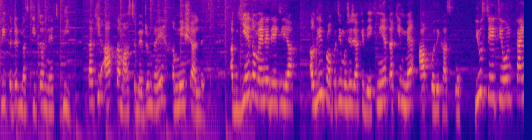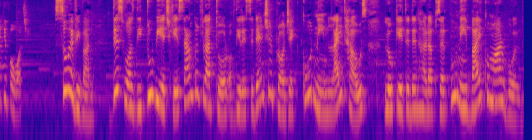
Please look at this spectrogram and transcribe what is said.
प्री फिटेड मस्कीटो नेट भी ताकि आपका मास्टर बेडरूम रहे हमेशा लिट अब ये तो मैंने देख लिया। अगली प्रॉपर्टी मुझे जाके देखनी है ताकि मैं आपको दिखा सकूँ। You stay tuned thank you for watching So everyone, this was the 2 BHK sample flat tour of the residential project codenamed Lighthouse located in Hadapsar, Pune by Kumar World.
